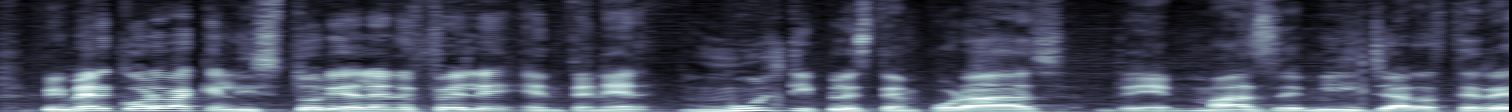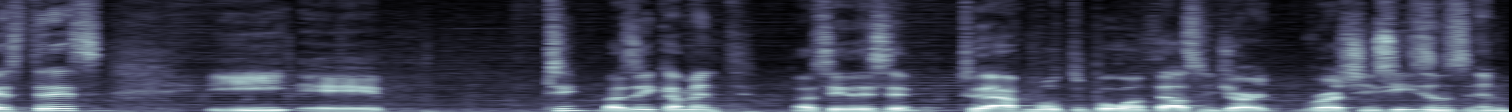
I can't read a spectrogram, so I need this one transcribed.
Primer coreback en la historia de la NFL en tener múltiples temporadas de más de mil yardas terrestres y eh, Sí, básicamente. Así dice, to have multiple 1000 yard rushing seasons and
